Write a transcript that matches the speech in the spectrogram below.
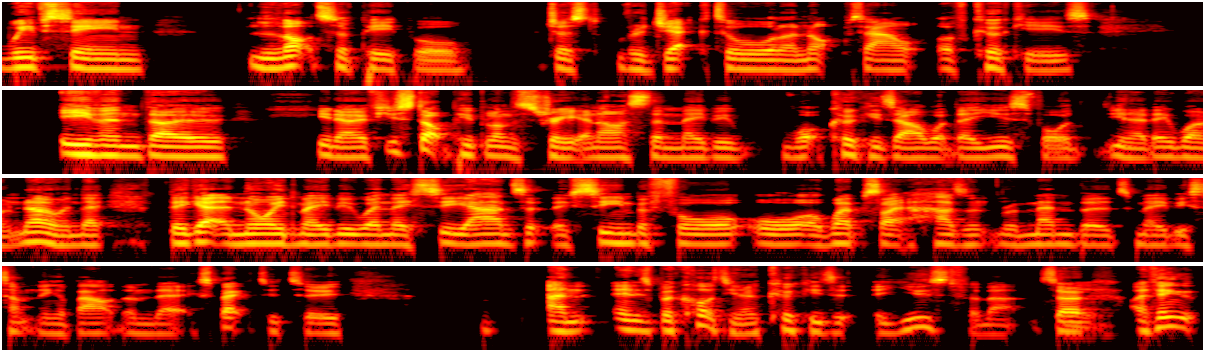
we've seen lots of people just reject all and opt out of cookies, even though you know, if you stop people on the street and ask them maybe what cookies are, what they're used for, you know, they won't know, and they they get annoyed maybe when they see ads that they've seen before, or a website hasn't remembered maybe something about them they're expected to, and and it's because you know cookies are used for that. So mm. I think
